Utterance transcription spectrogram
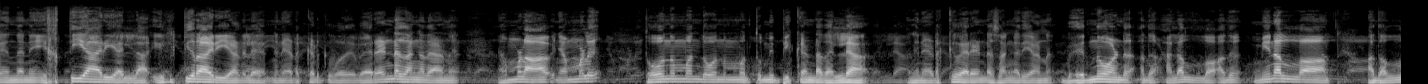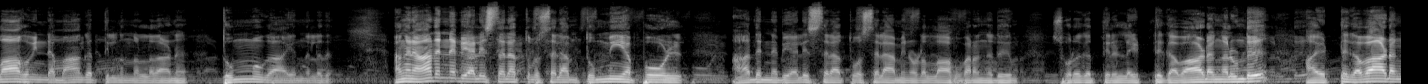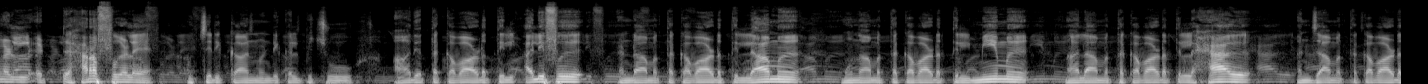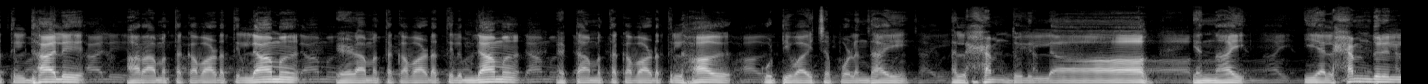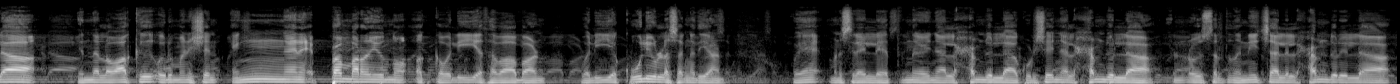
എന്താണ്? ഇഖ്തിയാരി അല്ല ഇൽത്തിറാരിയാണ് അല്ലേ? അങ്ങനെ ഇടക്കിടക്ക് വരേണ്ട സംഗതിയാണ് നമ്മൾ ആ നമ്മൾ തോന്നുമ്പം തോന്നുമ്പോൾ തുമ്മിപ്പിക്കേണ്ടതല്ല. അങ്ങനെ ഇടയ്ക്ക് വരേണ്ട സംഗതിയാണ്. വരുന്നുകൊണ്ട് അത് അലല്ലോ അത് മിനല്ലാ അത് അള്ളാഹുവിന്റെ ഭാഗത്തിൽ നിന്നുള്ളതാണ്. തുമ്മുക എന്നുള്ളത്. അങ്ങനെ ആദൻ നബി അലി സ്വലാത്തു വസ്സലാം തുമ്മിയപ്പോൾ ആദൻ നബി അലി സ്വലാത്തു വസ്സലാമിനോട് അള്ളാഹു പറഞ്ഞത് സ്വർഗത്തിലുള്ള എട്ട് കവാടങ്ങളുണ്ട് ആ എട്ട് കവാടങ്ങളിൽ എട്ട് ഹറഫുകളെ ഉച്ചരിക്കാൻ വേണ്ടി കൽപ്പിച്ചു. ആദ്യത്തെ കവാടത്തിൽ അലിഫ് രണ്ടാമത്തെ കവാടത്തിൽ ലാമ് മൂന്നാമത്തെ കവാടത്തിൽ മീമ് നാലാമത്തെ കവാടത്തിൽ ഹാ അഞ്ചാമത്തെ കവാടത്തിൽ ധാൽ ആറാമത്തെ കവാടത്തിൽ ലാമ് ഏഴാമത്തെ കവാടത്തിലും ലാമ് എട്ടാമത്തെ കവാടത്തിൽ ഹാ. കൂട്ടി വായിച്ചപ്പോൾ എന്തായി? അൽഹംദുലില്ലാ എന്നായി? ഈ അൽഹംദുലില്ലാ എന്നുള്ള വാക്ക് ഒരു മനുഷ്യൻ എങ്ങനെ എപ്പം പറയുന്നോ? ഒക്കെ വലിയ സവാബാണ്. വലിയ കൂലിയുള്ള സംഗതിയാണ്. ഏ മനസ്സിലായില്ലേ? തിന്നു കഴിഞ്ഞാൽ അലഹമുല്ല കുടിച്ചു കഴിഞ്ഞാൽ അലഹമുല്ല ഒരു നിന്ന് നിന്നീച്ചാൽ അൽഹംദുലില്ലാ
